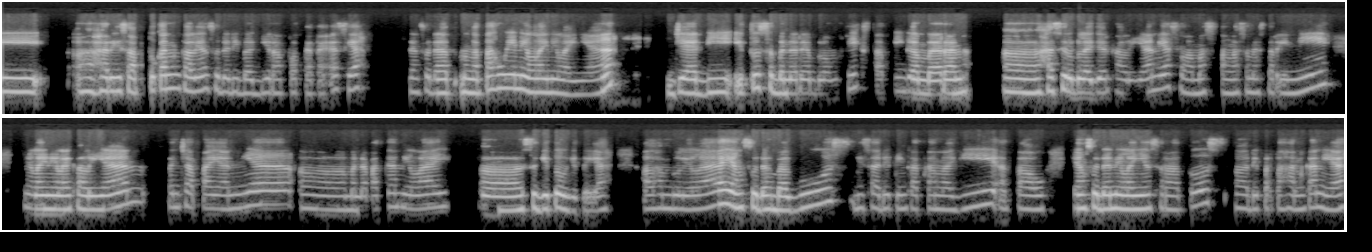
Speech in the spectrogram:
uh, hari Sabtu kan kalian sudah dibagi rapot PTS ya. Dan sudah mengetahui nilai-nilainya. Jadi itu sebenarnya belum fix, tapi gambaran uh, hasil belajar kalian ya selama setengah semester ini, nilai-nilai kalian, pencapaiannya uh, mendapatkan nilai uh, segitu gitu ya. Alhamdulillah yang sudah bagus bisa ditingkatkan lagi atau yang sudah nilainya 100 uh, dipertahankan ya.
